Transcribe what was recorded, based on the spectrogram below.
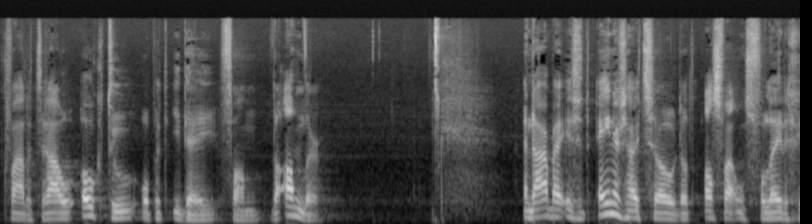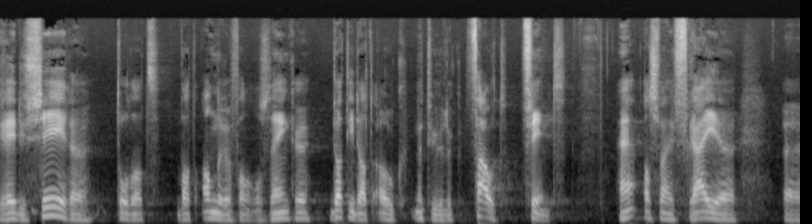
kwade trouw ook toe op het idee van de ander. En daarbij is het enerzijds zo dat als wij ons volledig reduceren tot wat anderen van ons denken, dat hij dat ook natuurlijk fout vindt. Als wij vrije uh,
